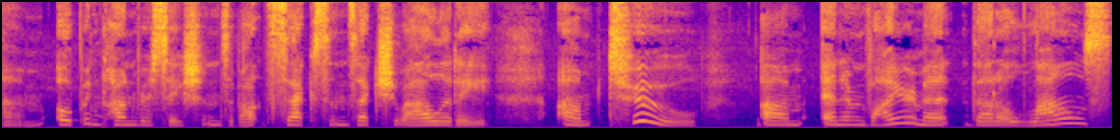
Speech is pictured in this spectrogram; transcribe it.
um, open conversations about sex and sexuality. Um, two, um, an environment that allows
